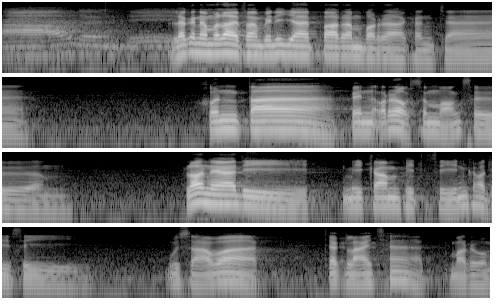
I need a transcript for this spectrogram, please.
หาวหนึ่งที แล้วก็นำมาไล่ฟังเป็นนิยายปารัมปรากันจ้าคนตาเป็นโรคสมองเสื่อม เพราะในอดีตมีกรรมผิดศีลข้อที่สี่มุสาวาทจากหลายชาติมารวม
